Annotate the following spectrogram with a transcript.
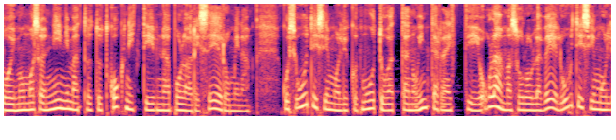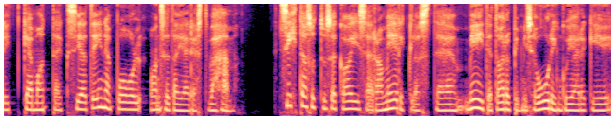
toimumas on niinimetatud kognitiivne polariseerumine, kus uudishimulikud muutuvad tänu interneti olemasolule veel uudishimulikemateks ja teine pool on seda järjest vähem. sihtasutuse Kaiser ameeriklaste meediatarbimise uuringu järgi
